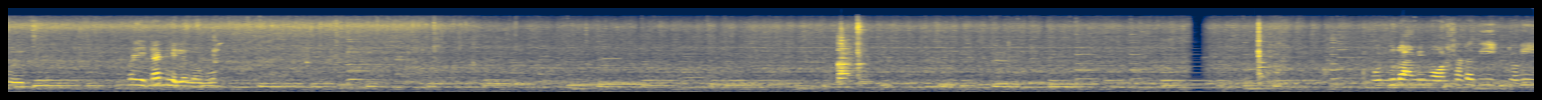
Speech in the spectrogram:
করেছি। এবার এটা ঢেলে দেবো। বন্ধুরা আমি মশলাটা দিয়ে একটু এই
